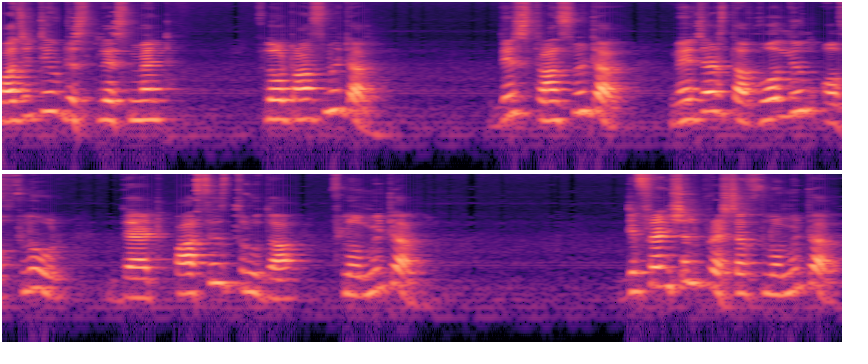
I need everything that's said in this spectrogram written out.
Positive displacement flow transmitter. This transmitter measures the volume of fluid that passes through the flow meter. Differential pressure flow meter.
